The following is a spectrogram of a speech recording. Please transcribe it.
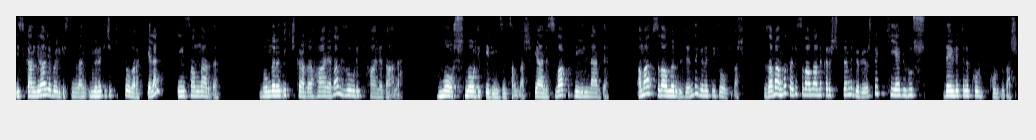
İskandinavya bölgesinden yönetici kitle olarak gelen insanlardı. Bunların ilk çıkardığı hanedan Rurik hanedanı. Norse, Nordik dediğimiz insanlar. Yani Slav değillerdi. Ama Slavların üzerinde yönetici oldular. Zamanla tabii Slavlarla karıştıklarını görüyoruz ve Kiev Rus devletini kur, kurdular.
